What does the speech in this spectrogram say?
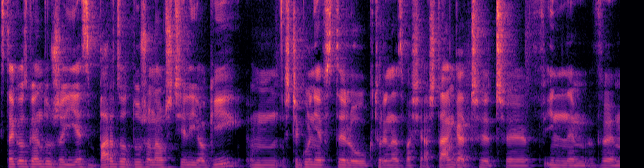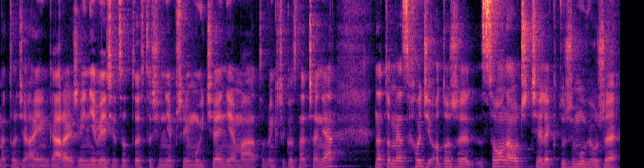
z tego względu, że jest bardzo dużo nauczycieli jogi, mm, szczególnie w stylu, który nazywa się Ashtanga, czy, czy w innym, w metodzie Iyengara. Jeżeli nie wiecie, co to jest, to się nie przejmujcie, nie ma to większego znaczenia. Natomiast chodzi o to, że są nauczyciele, którzy mówią, że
